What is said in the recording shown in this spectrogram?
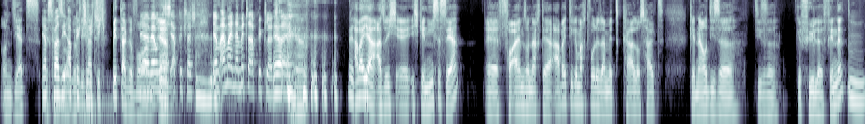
und jetzt habt ist quasi er so wirklich richtig bitter geworden. Ja, wir haben ja. richtig abgeklatscht. Wir haben einmal in der Mitte abgeklatscht. Ja. Ja. Ja. Aber ja, also ich, äh, ich genieße es sehr. Äh, vor allem so nach der Arbeit, die gemacht wurde, damit Carlos halt genau diese, diese Gefühle findet. Mhm.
